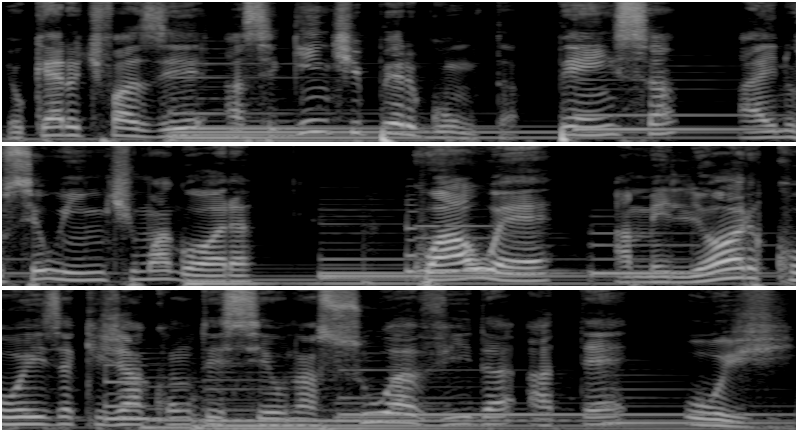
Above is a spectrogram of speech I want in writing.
Eu quero te fazer a seguinte pergunta. Pensa aí no seu íntimo agora, qual é a melhor coisa que já aconteceu na sua vida até hoje?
